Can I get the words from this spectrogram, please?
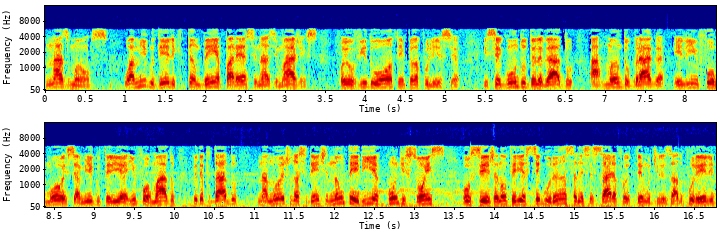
nas mãos. O amigo dele, que também aparece nas imagens, foi ouvido ontem pela polícia. E segundo o delegado Armando Braga, ele informou, esse amigo teria informado que o deputado, na noite do acidente, não teria condições, ou seja, não teria segurança necessária, foi o termo utilizado por ele,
